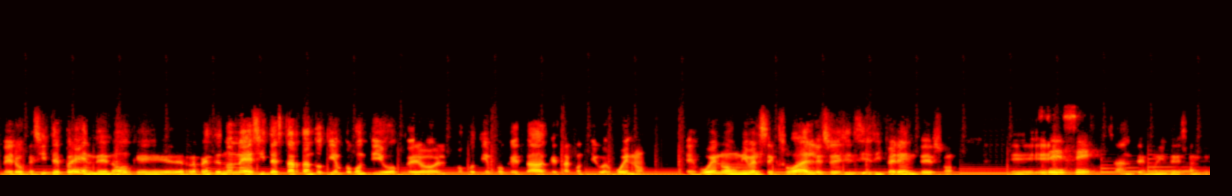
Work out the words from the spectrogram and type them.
pero que sí te prende, ¿no? Que de repente no necesita estar tanto tiempo contigo, pero el poco tiempo que está, que está contigo es bueno, es bueno a un nivel sexual, eso es, es, diferente eso. Eh, sí, es sí. Interesante, es muy interesante.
